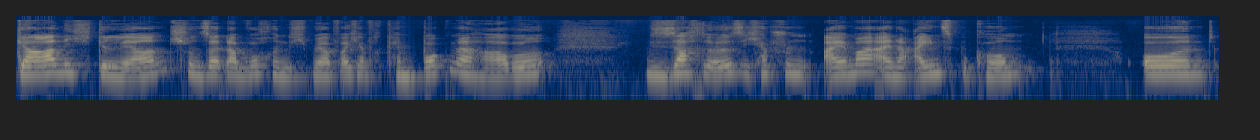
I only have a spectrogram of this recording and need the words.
gar nicht gelernt, schon seit einer Woche nicht mehr, weil ich einfach keinen Bock mehr habe. Die Sache ist, ich habe schon einmal eine Eins bekommen und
